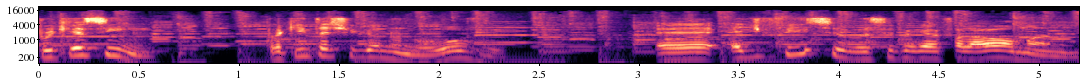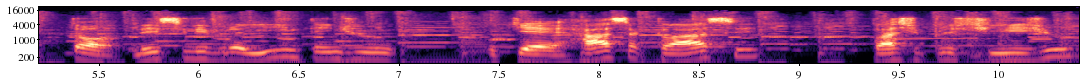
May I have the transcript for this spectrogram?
Porque, assim, para quem tá chegando novo, é, é difícil você pegar e falar, ó, oh, mano, tó, lê esse livro aí, entende o, o que é raça, classe, classe de prestígio,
